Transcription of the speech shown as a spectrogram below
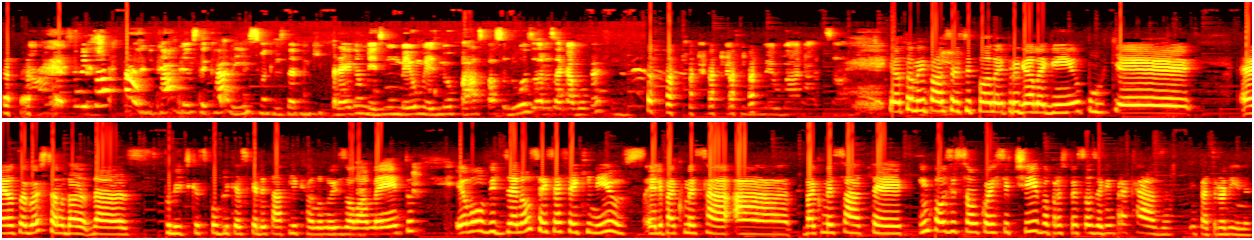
Me fala, Ricardo deve ser caríssimo, aqueles telefones que prega mesmo. O meu mesmo, eu passo, passa duas horas, acabou o perfume. perfume meu barato, sabe? Eu também passo esse pano aí pro Galeguinho, porque é, eu tô gostando da- das políticas públicas que ele tá aplicando no isolamento. Eu ouvi dizer, não sei se é fake news, ele vai começar a vai começar a ter imposição coercitiva para as pessoas irem para casa em Petrolina.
